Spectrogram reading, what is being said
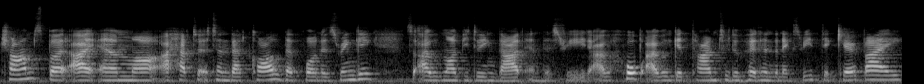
charms, but I am uh, I have to attend that call. The phone is ringing, so I will not be doing that in this read. I hope I will get time to do it in the next read. Take care. Bye.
